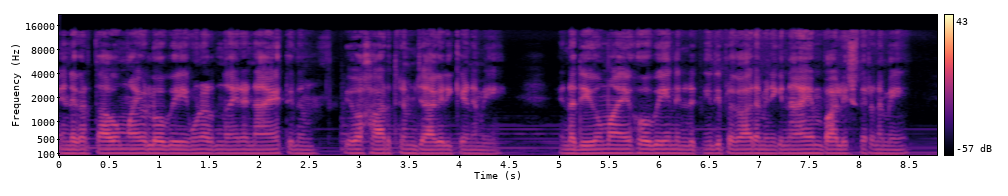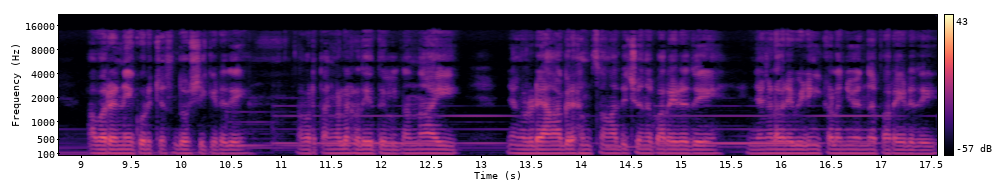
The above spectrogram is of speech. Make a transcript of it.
എന്റെ കർത്താവുമായുള്ളവയെ ഉണർന്ന് എന്റെ ന്യായത്തിനും വ്യവഹാരത്തിനും ജാഗരിക്കണമേ. എന്റെ ദൈവമായ ഹോബയെ നിന്റെ നീതിപ്രകാരം എനിക്ക് ന്യായം പാലിച്ചു തരണമേ. അവർ എന്നെക്കുറിച്ച് സന്തോഷിക്കരുതേ. അവർ തങ്ങളുടെ ഹൃദയത്തിൽ നന്നായി ഞങ്ങളുടെ ആഗ്രഹം സാധിച്ചു എന്ന് പറയരുതേ. ഞങ്ങൾ അവനെ വിഴുങ്ങിക്കളഞ്ഞു എന്ന് പറയരുതേ.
